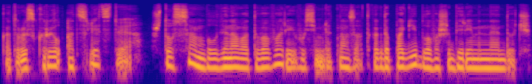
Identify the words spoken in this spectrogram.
который скрыл от следствия, что сам был виноват в аварии восемь лет назад, когда погибла ваша беременная дочь.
